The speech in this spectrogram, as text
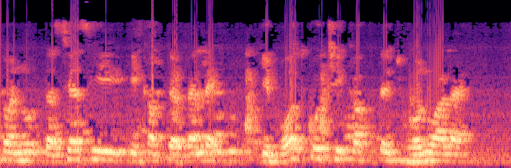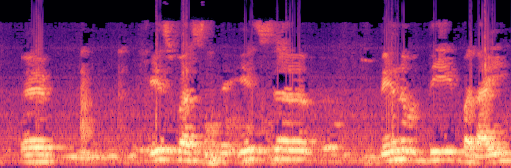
ਤੁਹਾਨੂੰ ਦੱਸਿਆ ਸੀ ਇੱਕ ਹਫ਼ਤੇ ਪਹਿਲੇ ਕਿ ਬਹੁਤ ਕੁਝ ਇੱਕ ਹਫ਼ਤੇ ਚ ਹੋਣ ਵਾਲਾ ਹੈ। ਇਸ ਬਸ ਇਸ ਦਿਨ ਦੀ ਵਧਾਈ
